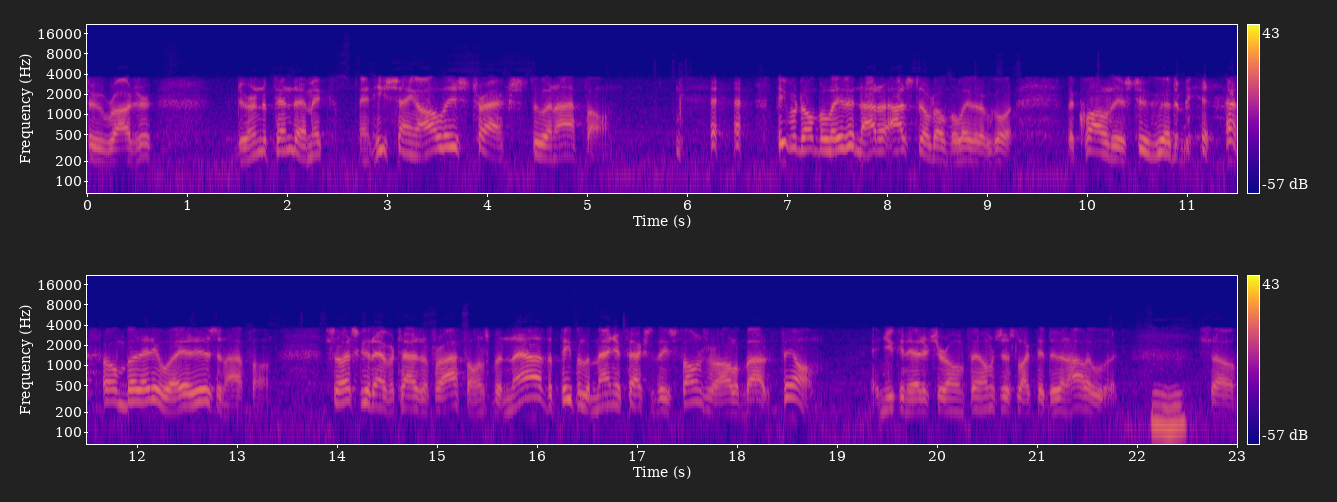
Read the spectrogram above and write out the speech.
to Roger during the pandemic, and he sang all these tracks through an iPhone. People don't believe it, and I, I still don't believe it. I'm going, the quality is too good to be an iPhone, but anyway, it is an iPhone. So that's good advertising for iPhones. But now the people that manufacture these phones are all about film, and you can edit your own films just like they do in Hollywood. Mm-hmm. So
